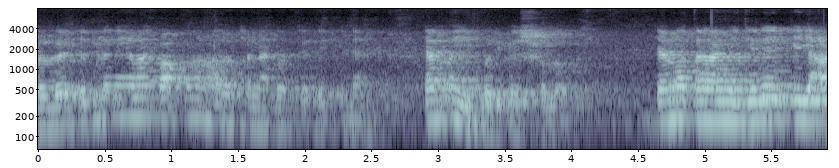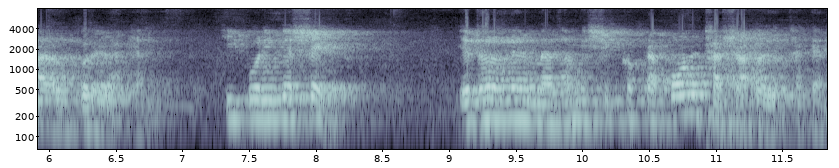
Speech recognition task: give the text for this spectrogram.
হলো এগুলো নিয়ে আমার কখনো আলোচনা করতে দেখি না। কেন এই পরিবেশ হলো? কেন তারা নিজেদের এই আড়াল করে রাখেন? কি পরিবেশে এ ধরনের মেধাবী শিক্ষকরা কোন ঠাসা হয়ে থাকেন?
